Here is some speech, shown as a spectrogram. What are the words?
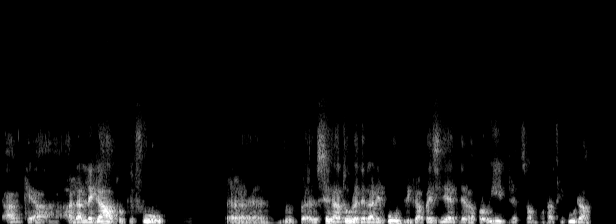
anche a, ad Allegato che fu eh, senatore della Repubblica, presidente della provincia, insomma una figura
